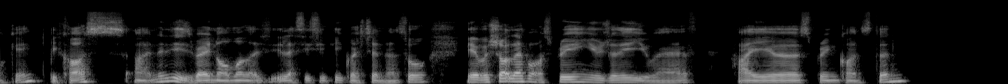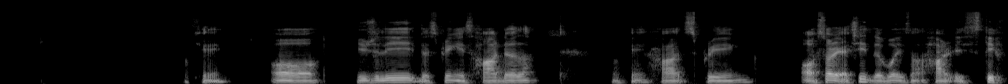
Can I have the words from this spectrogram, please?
Okay, because uh, and this is very normal elasticity question. Uh. So you have a short length of spring, usually you have higher spring constant. Okay, or usually the spring is harder. Lah. Okay, hard spring. Oh, sorry, actually the word is not hard, it's stiff.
